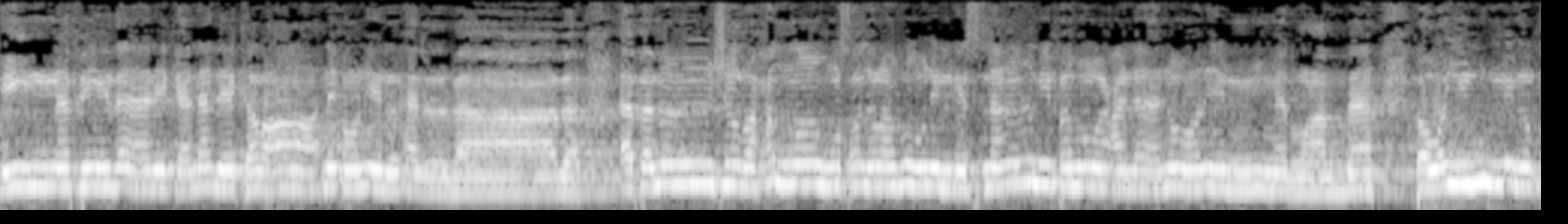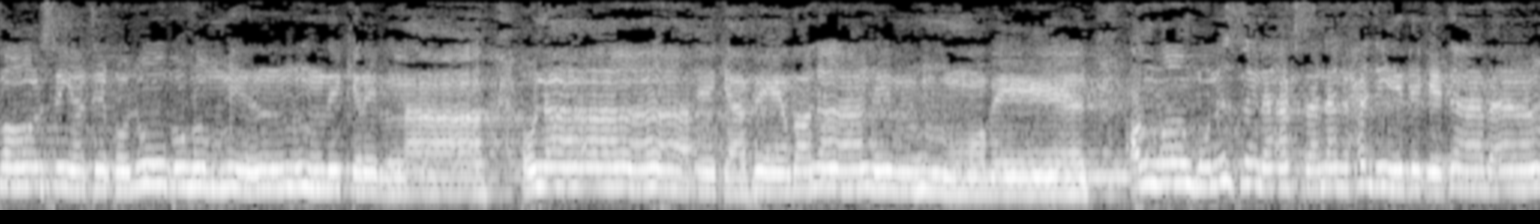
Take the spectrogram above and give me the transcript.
إن في ذلك لذكرى لأولي الألباب. أفمن شرح الله صدره للإسلام فهو على نور من ربه فويل للقاسية قلوبهم من ذكر الله. أولئك في ضلال مبين. الله نزل أحسن الحديث كتابا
